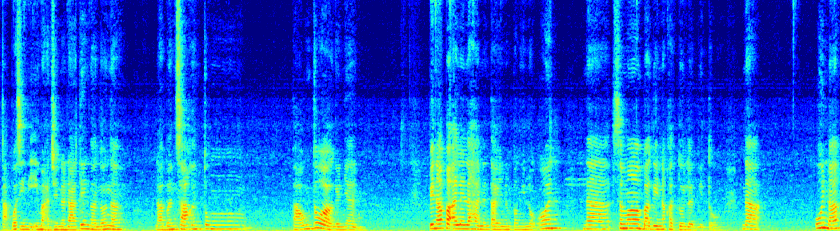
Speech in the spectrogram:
Tapos, ini-imagine na natin, ano, na laban sa akin tong taong to, ah, ganyan pinapaalalahanan tayo ng Panginoon na sa mga bagay na katulad nito, na una,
